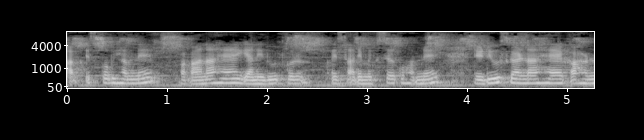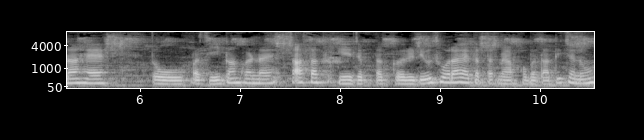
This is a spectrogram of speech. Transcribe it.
अब इसको भी हमने पकाना है, यानी दूध को इस सारे मिक्सर को हमने रिड्यूस करना है काढ़ना है। तो बस यही काम करना है। साथ साथ ये जब तक रिड्यूस हो रहा है, तब तक मैं आपको बताती चलूँ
